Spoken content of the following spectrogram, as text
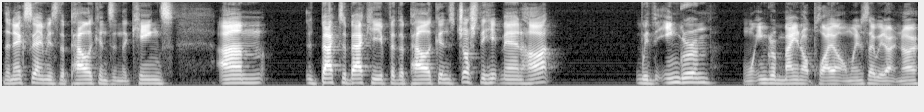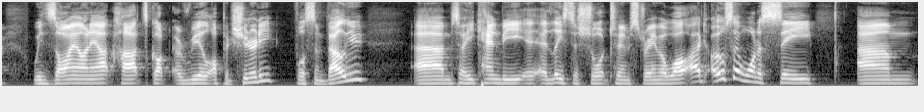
The next game is the Pelicans and the Kings. Um, back to back here for the Pelicans. Josh the Hitman Hart with Ingram well, Ingram may not play on Wednesday. We don't know. With Zion out, Hart's got a real opportunity for some value. Um, so he can be at least a short-term streamer. While I also want to see, um,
